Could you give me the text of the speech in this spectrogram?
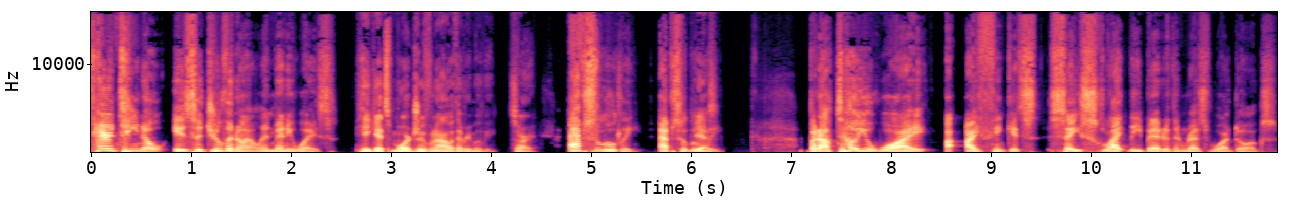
Tarantino is a juvenile in many ways. He gets more juvenile with every movie. Sorry. Absolutely. Absolutely. But I'll tell you why I- I think it's, say, slightly better than Reservoir Dogs.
